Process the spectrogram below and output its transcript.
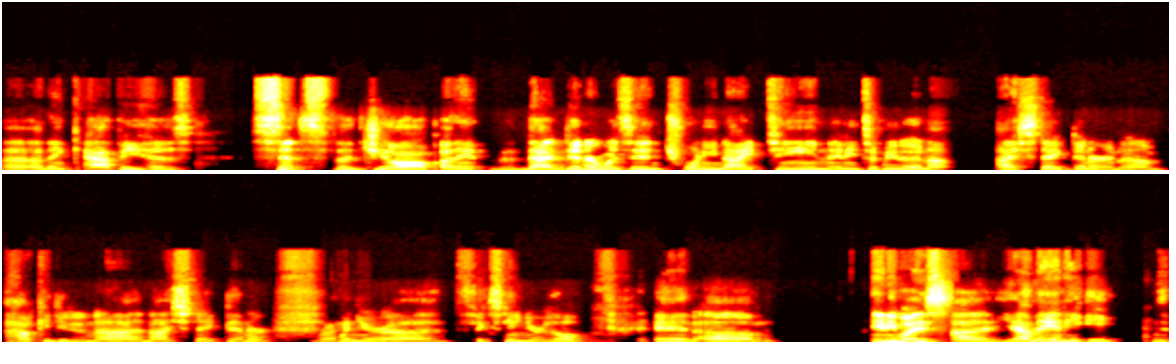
uh, I think Kappy has since the jump. I think that dinner was in 2019, and he took me to an nice steak dinner. And um, how could you deny a nice steak dinner Right. when you're uh, 16 years old? And um, anyways, uh, yeah, man, he, he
